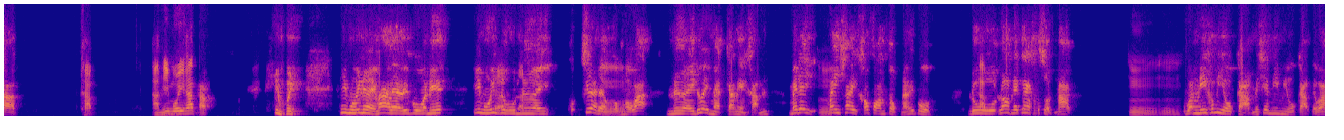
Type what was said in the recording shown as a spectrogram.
ชาติ ครับ อะพี่มุ้ยครับครับ พี่มุ้ยพี่มุ้ยเหนื่อยมากเลยอะพี่ปูวันนี้ พี่มุ้ยดูเหนื่อย เชื่อเถอือะมผมบอกว่าเหนื่อยด้วยแมตช์การแข่งขัน ไม่ได้อืมไม่ใช่เขาฟอร์มตกนะพี่ปูดูครับรอบแรกๆเขาสดมากอืมอืมวันนี้เขามีโอกาสไม่ใช่ไม่มีโอกาสแต่ว่า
